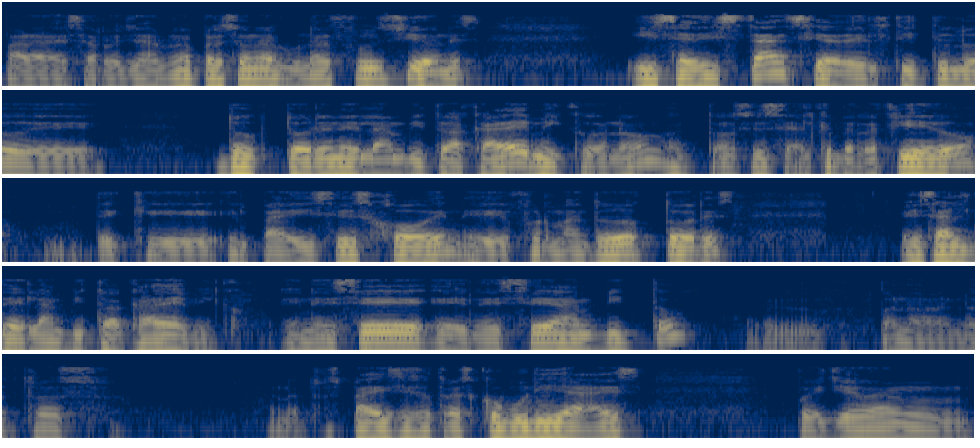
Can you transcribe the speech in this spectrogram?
para desarrollar una persona algunas funciones, y se distancia del título de doctor en el ámbito académico, ¿no? Entonces, al que me refiero de que el país es joven eh, formando doctores, es al del ámbito académico. En ese, en ese ámbito, eh, bueno, en otros, en otros países, otras comunidades, pues llevan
